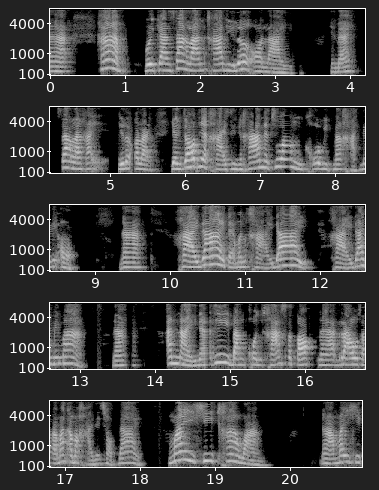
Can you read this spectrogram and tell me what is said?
นะคะห้าบริการสร้างร้านค้าดีลเลอร์ออนไลน์ เห็นไหมสร้างร้านค้า ดีลเลอร์ออนไลน์อย่างจอบเนี่ยขายสินค้าในช่วงโควิดมาขายไม่ออกนะขายได้แต่มันขายได้ ขายได้ไม่มากนะอันไหนนะที่บางคนค้างสต็อกนะคะเราสามารถเอามาขายในช็อปได้ ไม่คิดค่าวางนะไม่คิด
